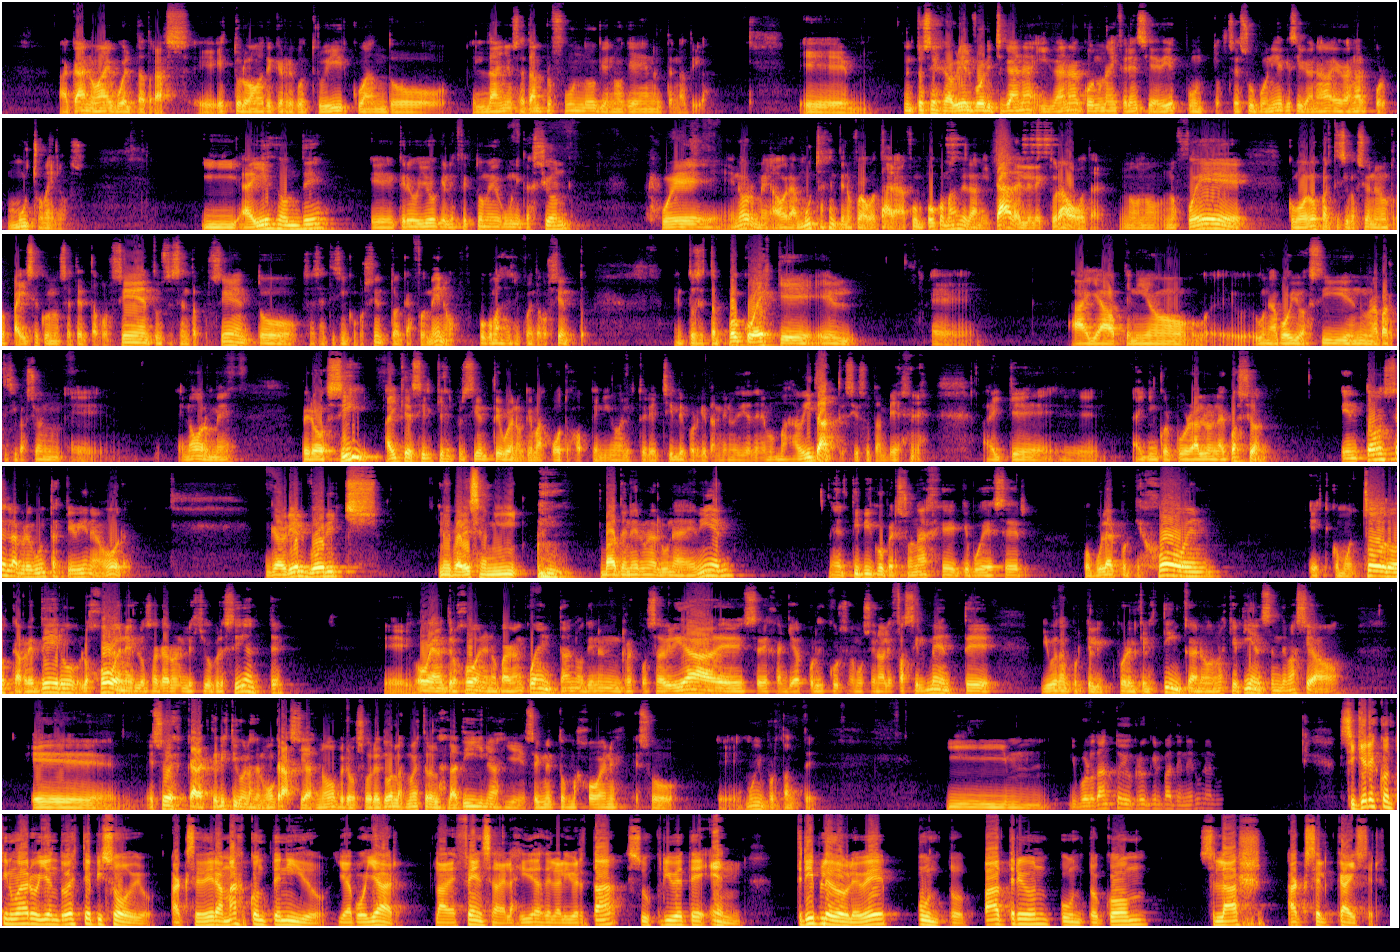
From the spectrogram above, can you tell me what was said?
Acá no hay vuelta atrás. Eh, esto lo vamos a tener que reconstruir cuando el daño sea tan profundo que no queden alternativas. Eh, entonces Gabriel Boric gana y gana con una diferencia de 10 puntos. Se suponía que si ganaba iba a ganar por mucho menos. Y ahí es donde eh, creo yo que el efecto medio comunicación fue enorme. Ahora, mucha gente no fue a votar, ¿ah? fue un poco más de la mitad del electorado a votar. No, no, no fue como vemos participación en otros países con un 70%, un 60%, 65%, acá fue menos, un poco más del 50%. Entonces tampoco es que él eh, haya obtenido eh, un apoyo así en una participación enorme. Pero sí, hay que decir que es el presidente bueno, que más votos ha obtenido en la historia de Chile, porque también hoy día tenemos más habitantes, y eso también hay, que, eh, hay que incorporarlo en la ecuación. Entonces la pregunta es qué viene ahora. Gabriel Boric, me parece a mí, va a tener una luna de miel, el típico personaje que puede ser popular porque es joven, es como choro, es carretero, los jóvenes lo sacaron elegido presidente. Eh, obviamente los jóvenes no pagan cuentas, no tienen responsabilidades, se dejan llevar por discursos emocionales fácilmente y votan por el que les tinca, no, no es que piensen demasiado. Eh, eso es característico en las democracias, ¿no? pero sobre todo en las nuestras, las latinas y en segmentos más jóvenes, eso eh, es muy importante. Y, y por lo tanto yo creo que él va a tener una... Si quieres continuar oyendo este episodio, acceder a más contenido y apoyar la defensa de las ideas de la libertad, suscríbete en www.patreon.com slash Axel Kaiser.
